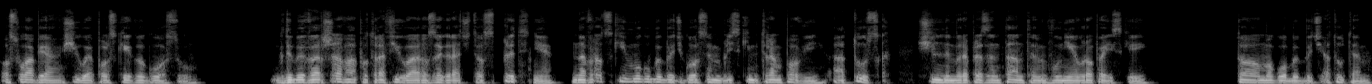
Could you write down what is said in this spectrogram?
osłabia siłę polskiego głosu. Gdyby Warszawa potrafiła rozegrać to sprytnie, Nawrocki mógłby być głosem bliskim Trumpowi, a Tusk silnym reprezentantem w Unii Europejskiej. To mogłoby być atutem.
